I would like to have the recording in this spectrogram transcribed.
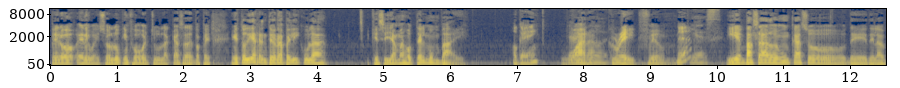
Pero, anyway, so looking forward to La Casa de Papel. En estos días renté una película que se llama Hotel Mumbai. Ok. What a great film. Yeah? Yes. Y es basado en un caso de, de la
